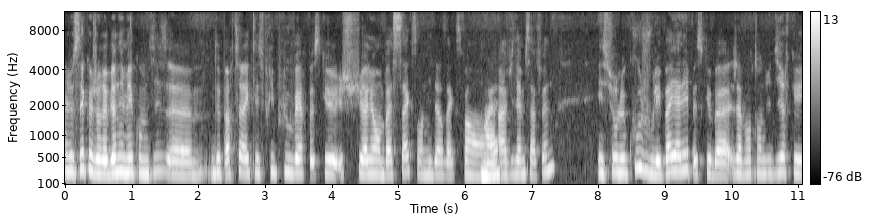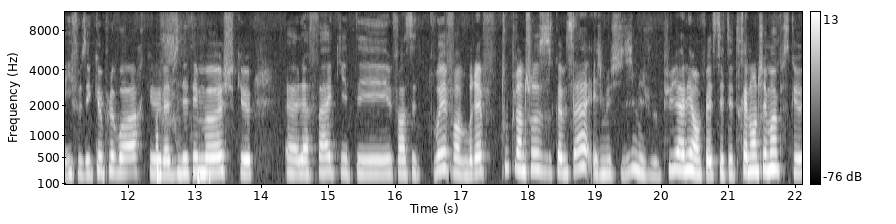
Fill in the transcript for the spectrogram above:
Je sais que j'aurais bien aimé qu'on me dise euh, de partir avec l'esprit plus ouvert parce que je suis allée en Basse-Saxe, en Niedersachsen, enfin Ouais. à Wilhelmshaven. Et sur le coup, je voulais pas y aller parce que bah, j'avais entendu dire qu'il faisait que pleuvoir, que la ville était moche, que euh, la fac était. Enfin, c'est. Ouais, enfin, bref, tout plein de choses comme ça. Et je me suis dit, mais je veux plus y aller en fait. C'était très loin de chez moi parce que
